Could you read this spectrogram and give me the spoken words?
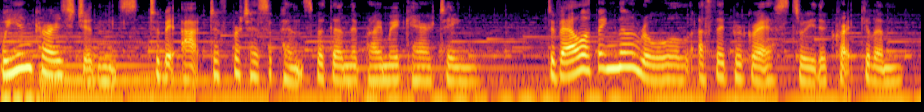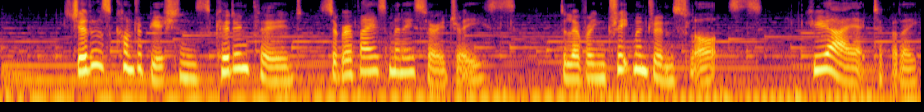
We encourage students to be active participants within the primary care team, developing their role as they progress through the curriculum. Students' contributions could include supervised mini surgeries, delivering treatment room slots, QI activity,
